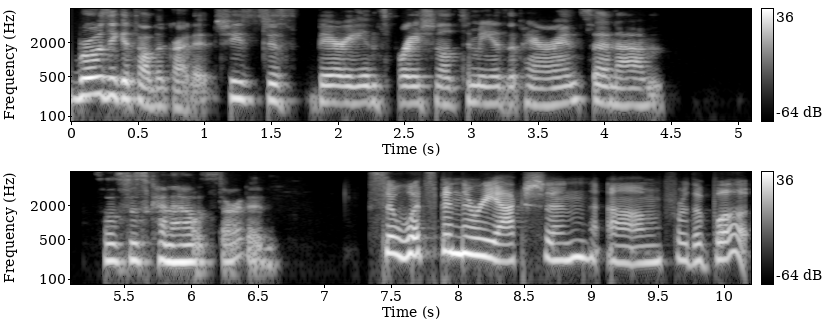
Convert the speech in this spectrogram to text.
Rosie gets all the credit, she's just very inspirational to me as a parent, and, um, so it's just kinda how it started. So, what's been the reaction, um, for the book?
